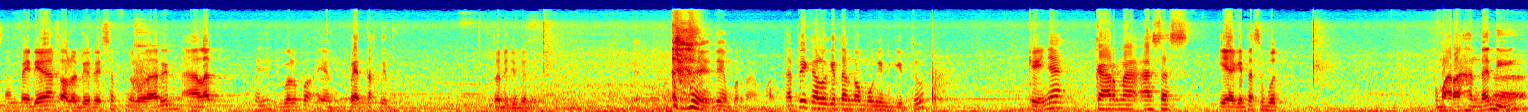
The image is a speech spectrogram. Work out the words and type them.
Sampai dia kalau di reserve ngeluarin alat apa sih? Gue lupa yang petak gitu. Itu ada juga tuh. itu yang pertama. Tapi kalau kita ngomongin gitu, kayaknya karena asas ya kita sebut kemarahan tadi, Nah.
